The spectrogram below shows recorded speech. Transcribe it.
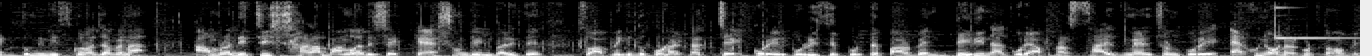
একদমই মিস করা যাবে না। আমরা দিচ্ছি সারা বাংলাদেশে ক্যাশ অন ডেলিভারিতে সো আপনি কিন্তু প্রোডাক্টটা চেক করে এরপর রিসিভ করতে পারবেন। দেরি না করে আপনার সাইজ মেনশন করে এখনই অর্ডার করতে হবে।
